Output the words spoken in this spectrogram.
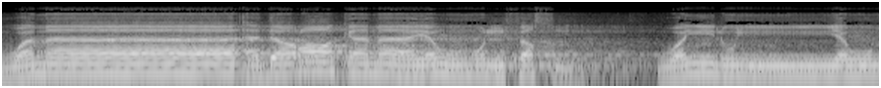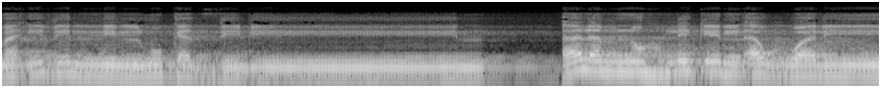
وما أدراك ما يوم الفصل ويل يومئذ للمكذبين ألم نهلك الأولين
